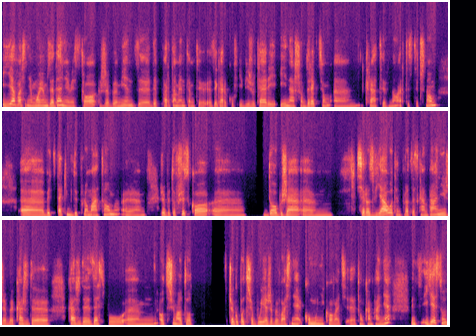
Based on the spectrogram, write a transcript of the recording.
I ja właśnie moim zadaniem jest to, żeby między Departamentem tych zegarków i biżuterii i naszą dyrekcją e, kreatywną, artystyczną e, być takim dyplomatą, e, żeby to wszystko e, dobrze się rozwijało, ten proces kampanii, żeby każdy, każdy zespół otrzymał to, czego potrzebuje, żeby właśnie komunikować e, tą kampanię. Więc jest to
